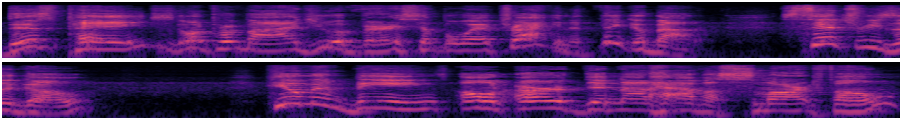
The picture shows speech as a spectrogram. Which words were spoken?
this page is going to provide you a very simple way of tracking it. Think about it. Centuries ago, human beings on earth did not have a smartphone.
